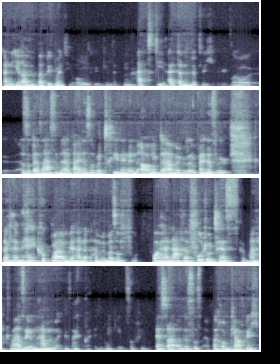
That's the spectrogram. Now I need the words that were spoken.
an ihrer Hyperpigmentierung gelitten hat, die halt dann wirklich so also da saßen wir beide so mit Tränen in den Augen da, weil wir beide so gesagt haben, hey, guck mal, und wir haben immer so vorher-nachher Fototests gemacht quasi und haben gesagt, mir geht so viel besser und es ist einfach unglaublich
